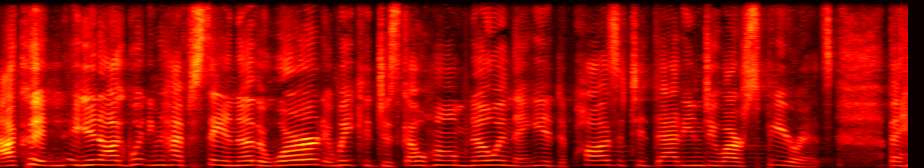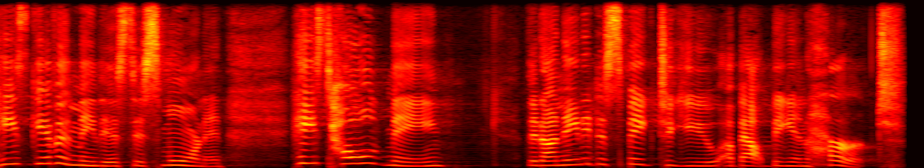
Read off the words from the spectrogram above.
I couldn't, you know, I wouldn't even have to say another word and we could just go home knowing that he had deposited that into our spirits. But he's given me this this morning. He's told me that I needed to speak to you about being hurt.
